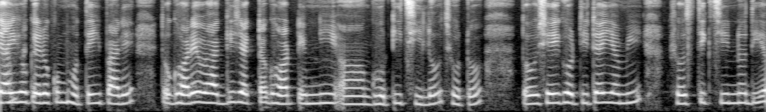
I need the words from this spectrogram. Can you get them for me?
যাই হোক এরকম হতেই পারে। তো ঘরে ভাগ্যিস একটা ঘট এমনি ঘটি ছিল ছোট। তো সেই ঘটিটাই আমি স্বস্তিক চিহ্ন দিয়ে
